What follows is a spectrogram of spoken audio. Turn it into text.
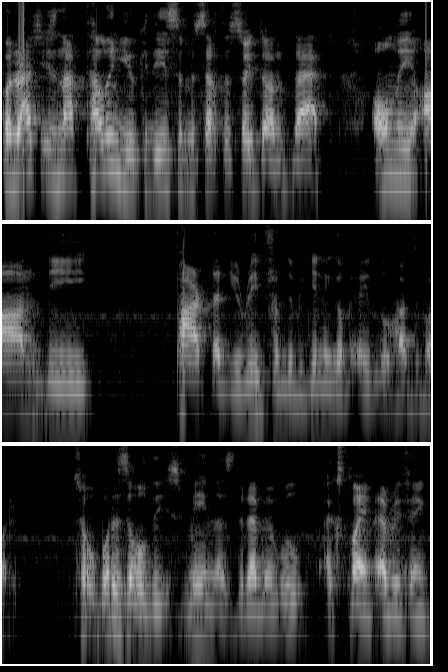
but Rashi is not telling you Kedisa Masechta Soita on that, only on the part that you read from the beginning of Elu Hadvarim. So, what does all this mean? As the Rebbe will explain everything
